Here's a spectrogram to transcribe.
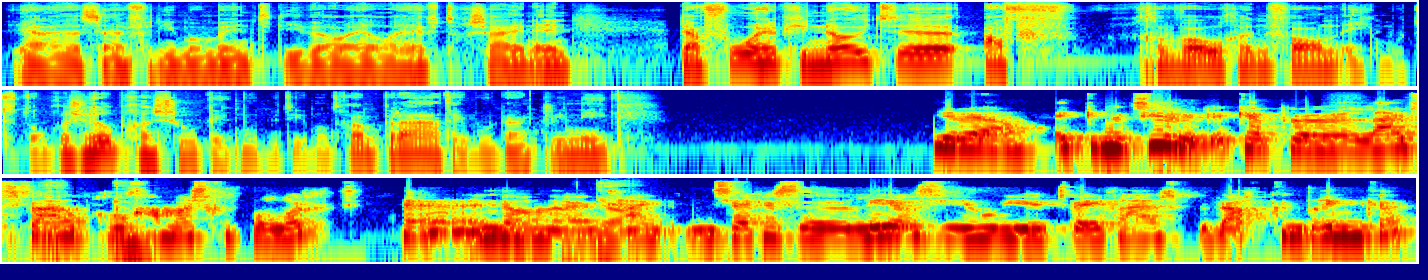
Ja, dat zijn van die momenten die wel heel heftig zijn. En daarvoor heb je nooit afgewogen van... ik moet toch eens hulp gaan zoeken, ik moet met iemand gaan praten... ik moet naar een kliniek. Jawel, ik, natuurlijk. Ik heb uh, lifestyle-programma's gevolgd. Hè? En dan, uh, ja. dan zeggen ze, leren ze je hoe je twee glazen per dag kunt drinken.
